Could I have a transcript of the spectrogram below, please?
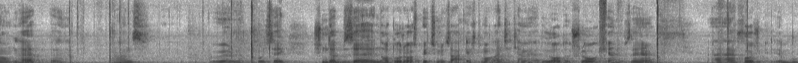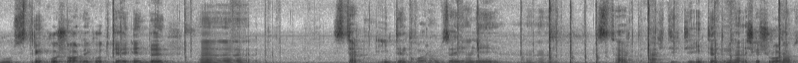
nomlab ans where deb qo'ysak shunda biza noto'g'ri yozib ketishimiz ehtimol ancha kamayadi. U yoqda ushlayotganimizda ham Eh, xo'sh bu string qo'shib yubordik o'tga endi eh, start intent qilib yuboramiz ya'ni eh, start activity intentimizni ishga tushirib yuboramiz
